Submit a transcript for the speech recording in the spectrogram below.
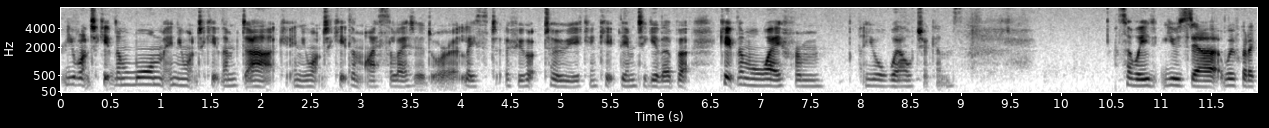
you want to keep them warm and you want to keep them dark and you want to keep them isolated or at least if you've got two you can keep them together but keep them away from your well chickens. So we used our, we've got a,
